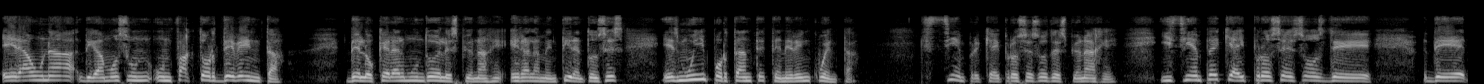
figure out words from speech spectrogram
era una, digamos, un, un factor de venta de lo que era el mundo del espionaje era la mentira. Entonces es muy importante tener en cuenta siempre que hay procesos de espionaje y siempre que hay procesos de, de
